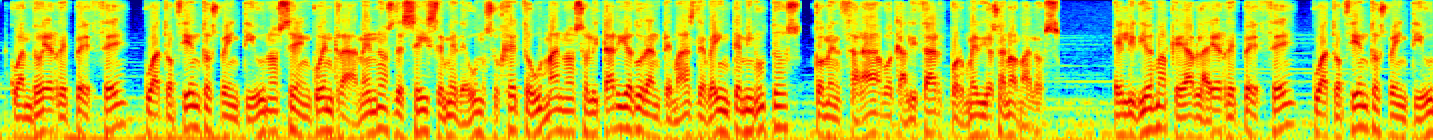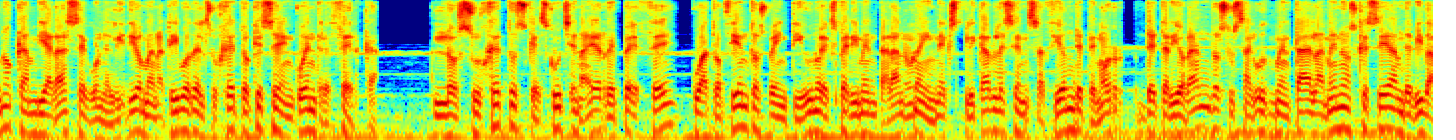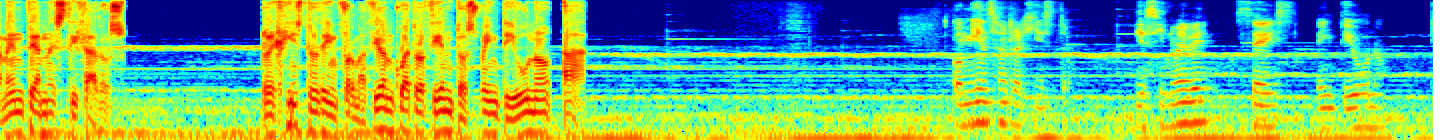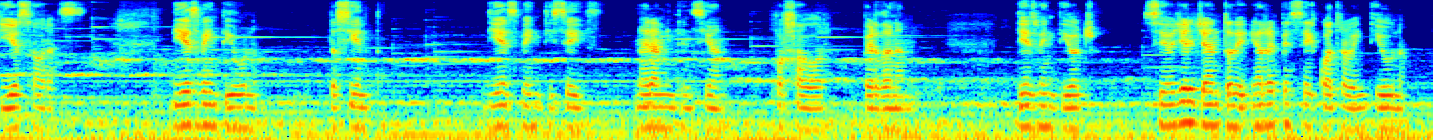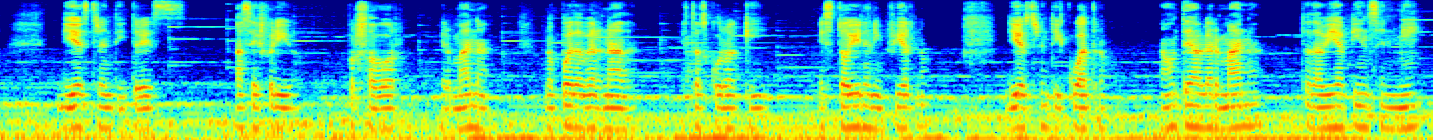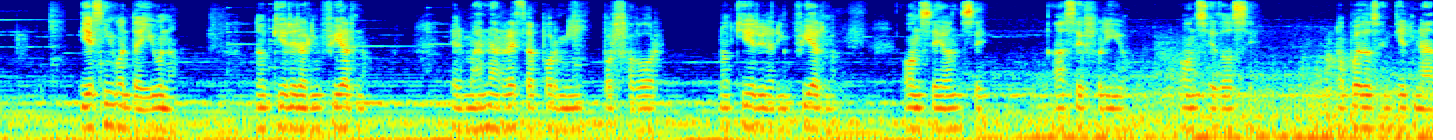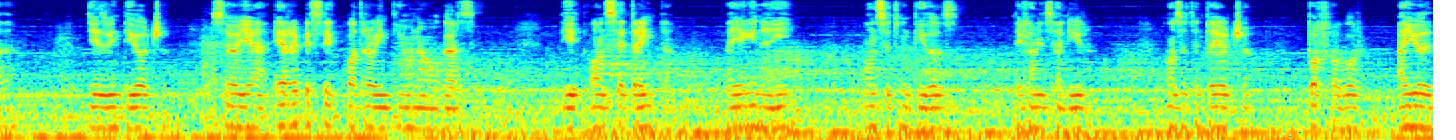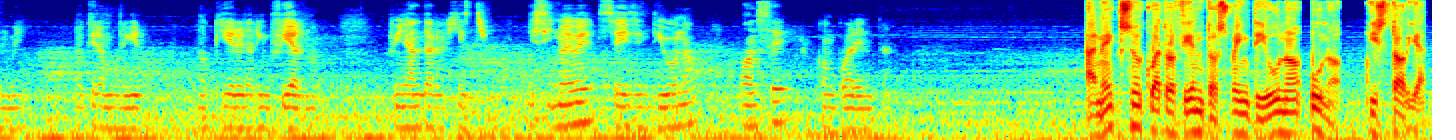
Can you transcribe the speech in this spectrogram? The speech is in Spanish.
Cuando RPC 421 se encuentra a menos de 6 m de un sujeto humano solitario durante más de 20 minutos, comenzará a vocalizar por medios anómalos. El idioma que habla RPC 421 cambiará según el idioma nativo del sujeto que se encuentre cerca. Los sujetos que escuchen a RPC 421 experimentarán una inexplicable sensación de temor, deteriorando su salud mental a menos que sean debidamente amnestizados. Registro de información 421-A. Comienza el registro. 19 6, 21, 10 horas. 10, 21. Lo siento. 10, 26. No era mi intención. Por favor, perdóname. 10, 28. Se oye el llanto de RPC 421. 10, 33. Hace frío. Por favor, hermana. No puedo ver nada. Está oscuro aquí. Estoy en el infierno. 10, 34. Aún te habla hermana. Todavía piensa en mí. 1051. No quiero ir al infierno. Hermana, reza por mí, por favor. No quiero ir al infierno. 1111. Hace frío. 1112. No puedo sentir nada. 1028. Se oye a RPC 421 ahogarse. 1130. ¿Hay alguien ahí? 1132. Déjame salir. 1138. Por favor. Ayúdenme, no quiero morir, no quiero ir al infierno. Final del registro. 19, 6, 21, 11 con 40. Anexo 421, 1. Historia.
